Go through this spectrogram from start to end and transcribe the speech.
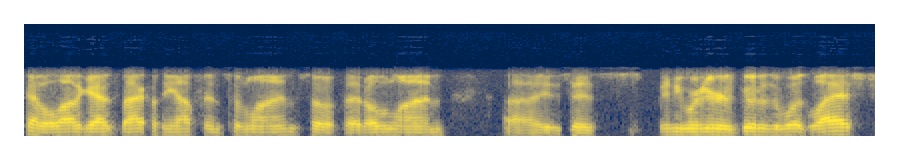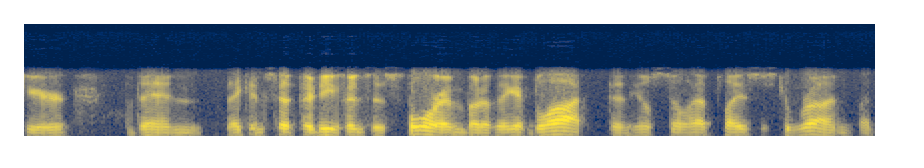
got a lot of guys back on the offensive line. So if that O line uh, is as anywhere near as good as it was last year, then they can set their defenses for him. But if they get blocked, then he'll still have places to run. But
